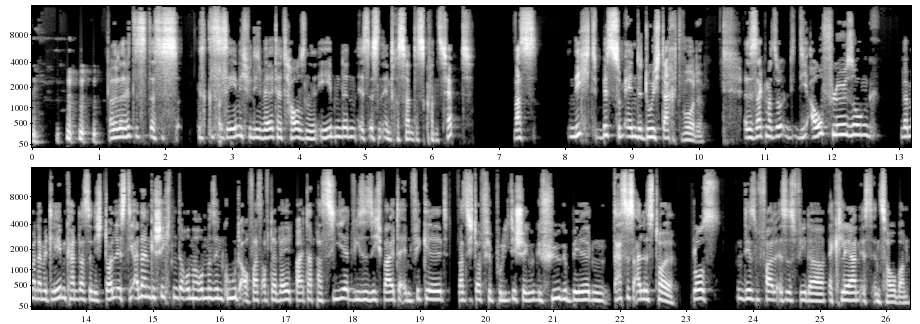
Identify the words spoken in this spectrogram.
Also das ist, das ist, es ist ähnlich wie die Welt der tausenden Ebenen. Es ist ein interessantes Konzept, was nicht bis zum Ende durchdacht wurde. Also ich sag mal so, die Auflösung, wenn man damit leben kann, dass sie nicht doll ist, die anderen Geschichten darum herum sind gut, auch was auf der Welt weiter passiert, wie sie sich weiterentwickelt, was sich dort für politische Gefüge bilden, das ist alles toll. Bloß in diesem Fall ist es wieder, erklären ist entzaubern.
